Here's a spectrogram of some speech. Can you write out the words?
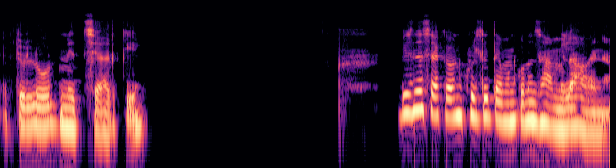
একটু লোড নিচ্ছে আর কি। বিজনেস অ্যাকাউন্ট খুলতে তেমন কোনো ঝামেলা হয় না।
